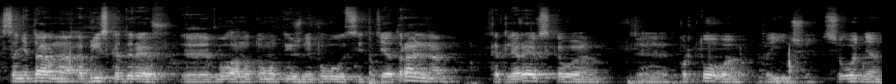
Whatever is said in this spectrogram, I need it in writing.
Санітарна обрізка дерев е, була на тому тижні по вулиці Театральна, Котляревського, е, Портова та інші. Сьогодні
